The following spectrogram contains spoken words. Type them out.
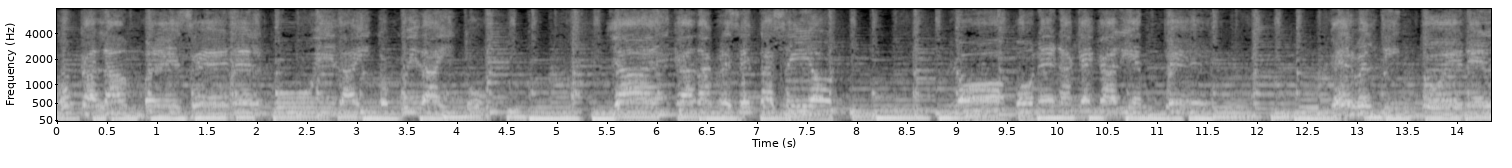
con calambres en el cuidadito, cuidadito. Ya en cada presentación lo ponen a que caliente, pero el tinto el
